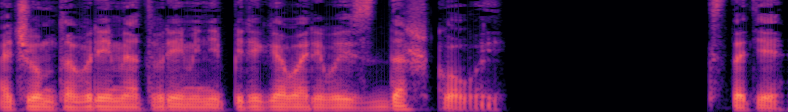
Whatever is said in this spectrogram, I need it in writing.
о чем-то время от времени переговариваясь с Дашковой. Кстати,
